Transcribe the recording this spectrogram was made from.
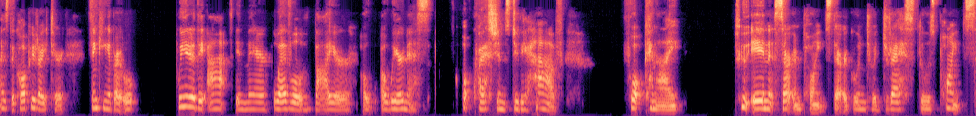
as the copywriter thinking about well, where are they at in their level of buyer awareness what questions do they have? What can I put in at certain points that are going to address those points?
